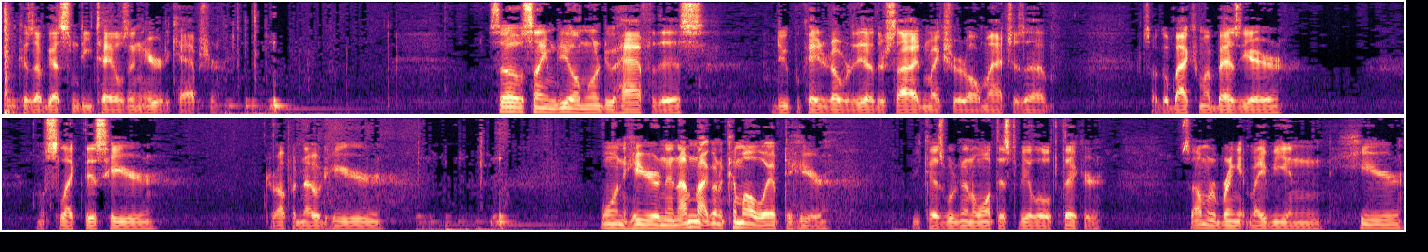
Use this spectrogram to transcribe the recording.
because I've got some details in here to capture. So same deal, I'm going to do half of this duplicate it over to the other side and make sure it all matches up. So I'll go back to my Bezier. I'm to select this here, drop a node here, one here, and then I'm not to come all the way up to here because we're to want this to be a little thicker. So I'm to bring it maybe in here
